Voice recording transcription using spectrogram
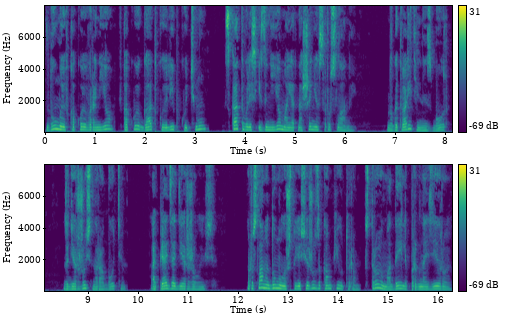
думая, в какое вранье, в какую гадкую липкую тьму скатывались из-за нее мои отношения с Русланой благотворительный сбор, задержусь на работе. Опять задерживаюсь. Руслана думала, что я сижу за компьютером, строю модели, прогнозирую,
